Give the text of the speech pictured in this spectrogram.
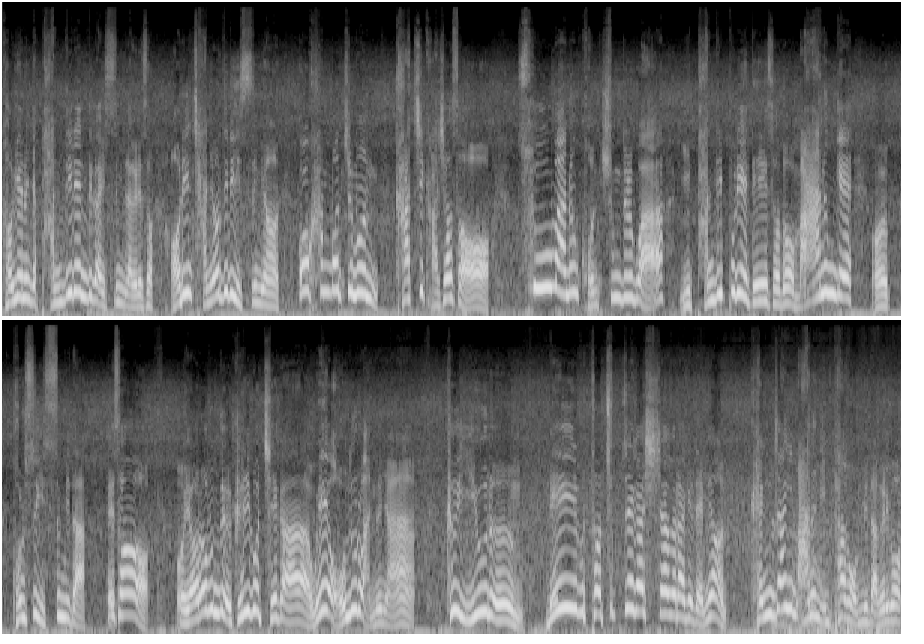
거기에는 이제 반디랜드가 있습니다. 그래서 어린 자녀들이 있으면 꼭 한 번쯤은 같이 가셔서 수많은 곤충들과 이 반딧불이에 대해서도 많은 게 볼수 있습니다. 그래서 어, 여러분들 그리고 제가 왜 오늘 왔느냐 그 이유는 내일부터 축제가 시작을 하게 되면 굉장히 많은 인파가 옵니다. 그리고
